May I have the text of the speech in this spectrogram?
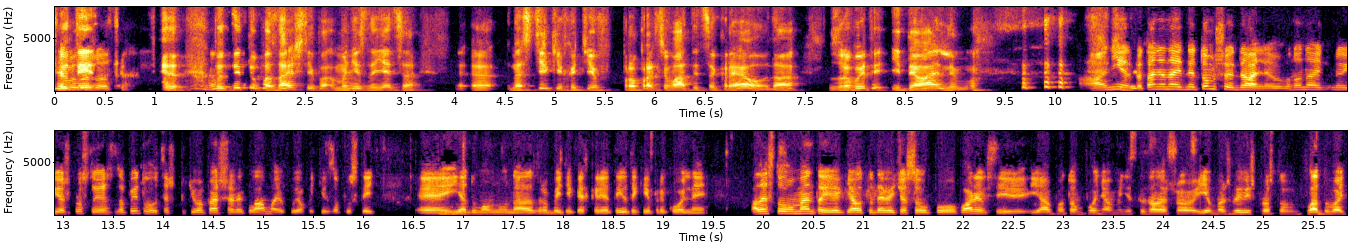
Це було жорстко. Ну, ти тупо, знаєш, типа, мені здається, е, настільки хотів пропрацювати це крео, да? зробити ідеальним. А ні, питання навіть не в тому, що ідеальне. Воно навіть ну я ж просто я ж запитував, це ж хотіла перша реклама, яку я хотів запустити. Е, Мгм. Я думав, ну на зробити якийсь креатив такий прикольний. Але з того моменту, як я от 9 часов попарився, я потім поняв, мені сказали, що є можливість просто вкладувати,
